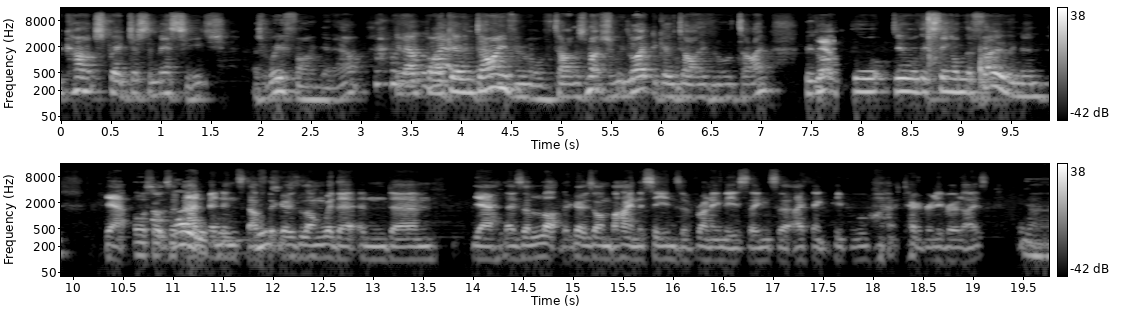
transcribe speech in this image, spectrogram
you can't spread just a message as we're finding out. You know, Without the by work. going diving all the time. As much as we'd like to go diving all the time, we've got Yeah. to do, do all this thing on the phone and yeah, all sorts of Oh, admin and stuff that goes along with it. And um, yeah, there's a lot that goes on behind the scenes of running these things that I think people don't really realize. Yeah.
